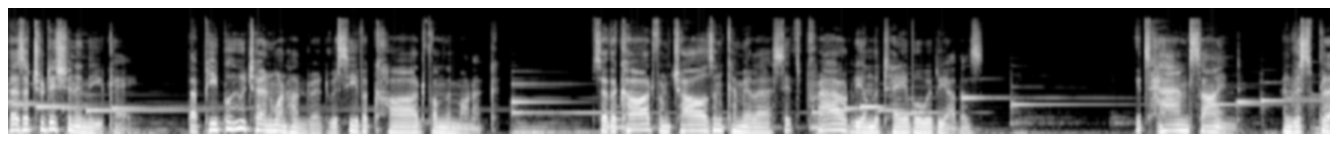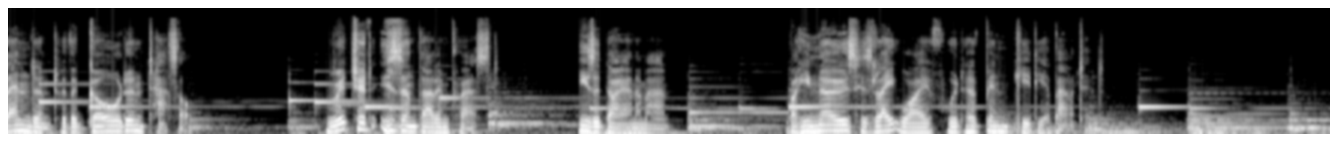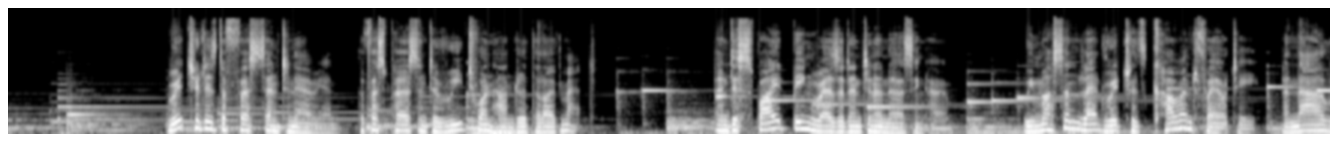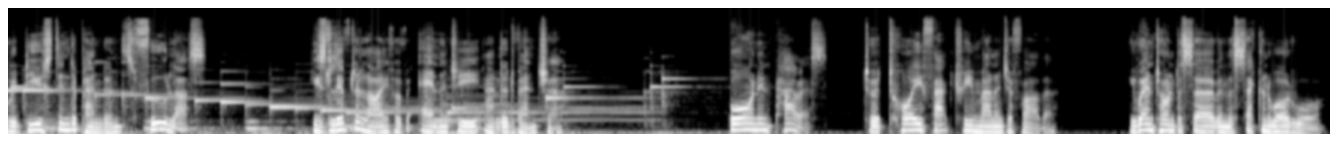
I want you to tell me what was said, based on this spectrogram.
There's a tradition in the UK that people who turn 100 receive a card from the monarch. So the card from Charles and Camilla sits proudly on the table with the others. It's hand signed and resplendent with a golden tassel. Richard isn't that impressed. He's a Diana man. But he knows his late wife would have been giddy about it. Richard is the first centenarian, the first person to reach 100 that I've met. And despite being resident in a nursing home, we mustn't let Richard's current frailty and now reduced independence fool us. He's lived a life of energy and adventure. Born in Paris to a toy factory manager father, he went on to serve in the Second World War,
